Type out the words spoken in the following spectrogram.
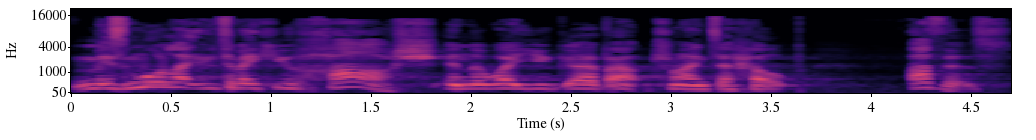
is more likely to make you harsh in the way you go about trying to help others.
